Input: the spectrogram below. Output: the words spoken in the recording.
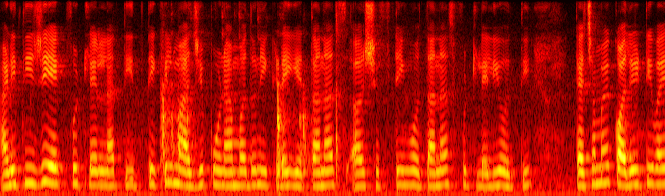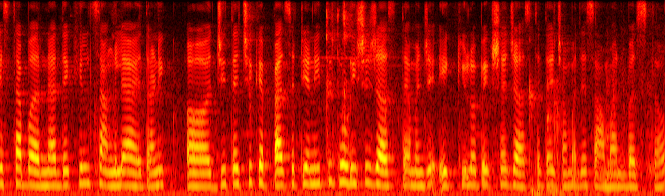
आणि ती जी एक फुटलेली ना ती देखील माझी पुण्यामधून इकडे येतानाच शिफ्टिंग होतानाच फुटलेली होती. त्याच्यामुळे क्वालिटी वाईज त्या बरण्या देखील चांगल्या आहेत आणि जी त्याची कॅपॅसिटी आणि ती थोडीशी जास्त आहे. म्हणजे एक किलोपेक्षा जास्त त्याच्यामध्ये सामान बसतं.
